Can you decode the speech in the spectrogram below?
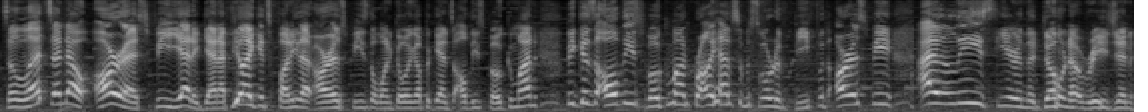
So let's send out RSP yet again. I feel like it's funny that RSP is the one going up against all these Pokemon because all these Pokemon probably have some sort of beef with RSP, at least here in the Tunod region,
